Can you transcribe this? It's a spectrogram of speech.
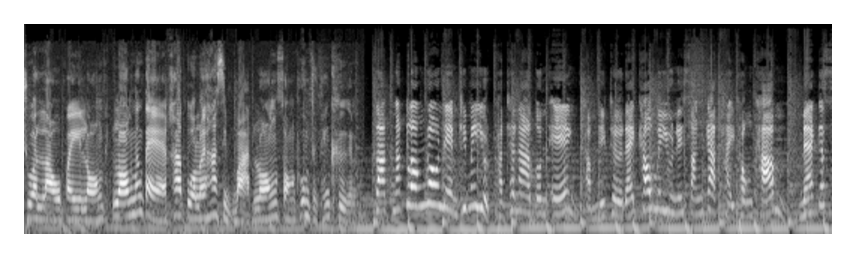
ชวนเราไปร้องร้องตั้งแต่ค่าตัว 150 บาท ร้องสองทุ่มถึงเที่ยงคืน จากนักร้องโนเนมที่ไม่หยุดพัฒนาตนเองทำให้เธอได้เข้ามาอยู่ในสังกัดไหทองคำแม้กระแส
